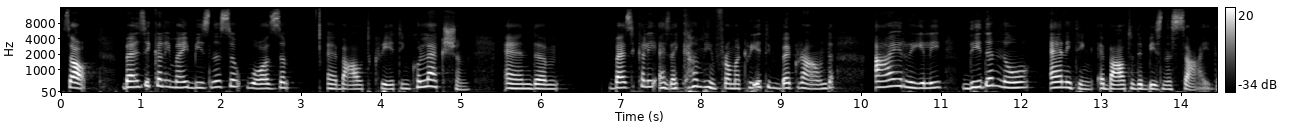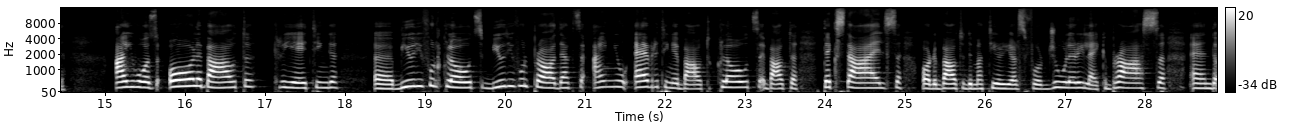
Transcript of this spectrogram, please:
So basically my business was about creating collection. And um, basically as i come in from a creative background i really didn't know anything about the business side. I was all about creating uh, beautiful clothes, beautiful products. I knew everything about clothes, about uh, textiles, or about the materials for jewelry like brass, and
